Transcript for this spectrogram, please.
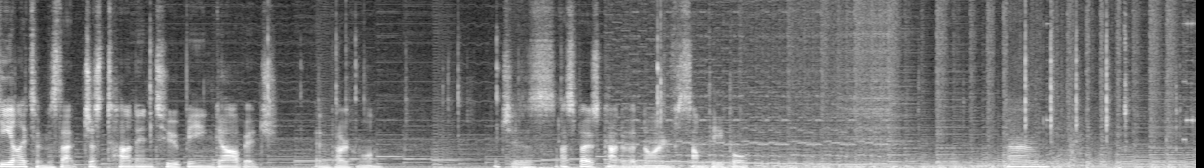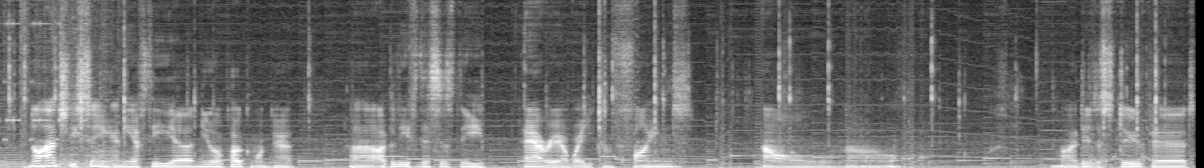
key items that just turn into being garbage in Pokemon. Which is, I suppose, kind of annoying for some people. Um, not actually seeing any of the uh, newer Pokemon yet. Uh, I believe this is the area where you can find... Oh no. I did a stupid.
